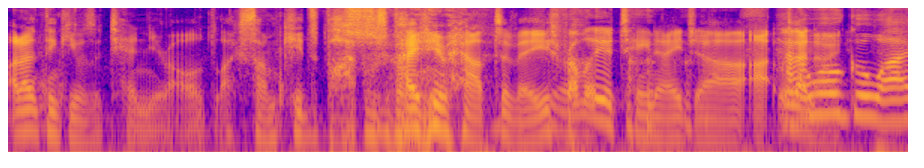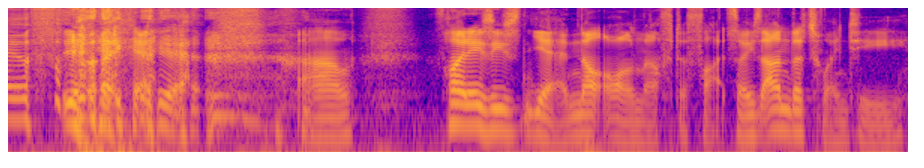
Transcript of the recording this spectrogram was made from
I don't think he was a 10 year old like some kids' Bibles Sure. made him out to be. He's probably a teenager. I, we How don't know. old Goliath? Yeah, Like, yeah, yeah. Um, point is, he's yeah not old enough to fight. So he's under twenty.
